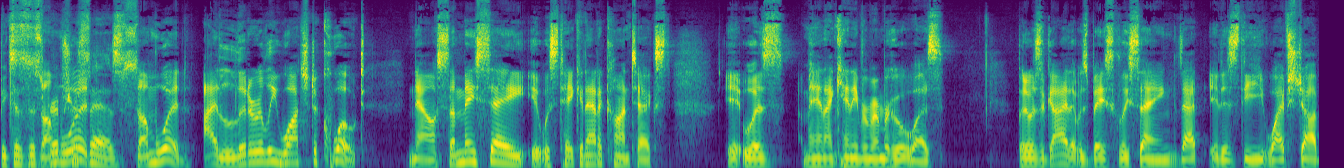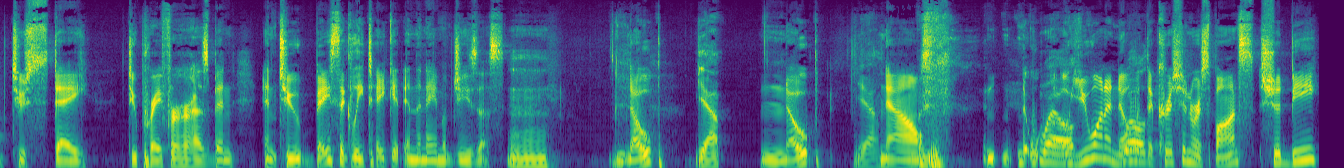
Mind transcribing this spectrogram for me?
Because the some scripture would. says, Some would. I literally watched a quote. Now, some may say it was taken out of context. It was, man, I can't even remember who it was. But it was a guy that was basically saying that it is the wife's job to stay, to pray for her husband, and to basically take it in the name of Jesus. Mm-hmm. Nope. "Yeah. Nope. Yeah." Now, Well, you want to know well- what the Christian response should be?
